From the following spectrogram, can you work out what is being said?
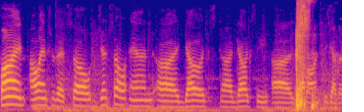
fine. I'll answer this. So, Jinso and uh, Galax, uh, Galaxy uh, spawned together,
